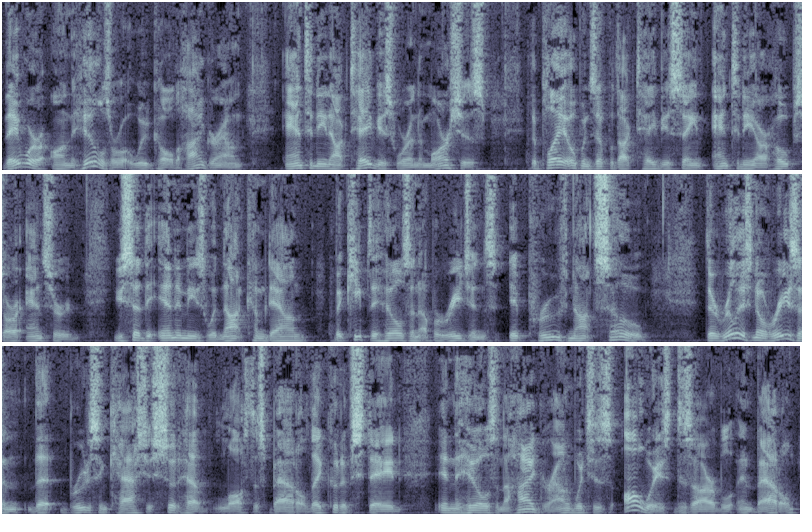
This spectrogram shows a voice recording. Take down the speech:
They were on the hills, or what we would call the high ground. Antony and Octavius were in the marshes. The play opens up with Octavius saying, Antony, our hopes are answered. You said the enemies would not come down, but keep the hills and upper regions. It proved not so. There really is no reason that Brutus and Cassius should have lost this battle. They could have stayed in the hills and the high ground, which is always desirable in battle.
